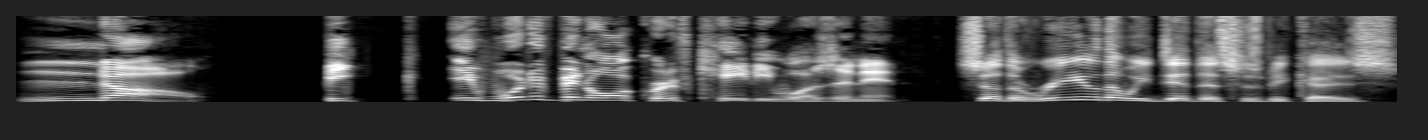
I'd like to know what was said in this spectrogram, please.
No. Be- it would have been awkward if Katie wasn't in. So the reason that we did this was because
